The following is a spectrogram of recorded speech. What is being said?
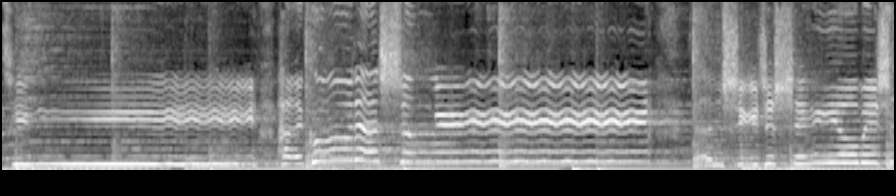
听海哭的声音，叹息着谁又被伤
